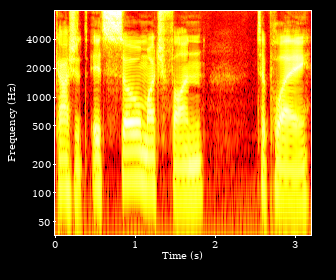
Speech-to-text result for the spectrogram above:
gosh, it, it's so much fun to play.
